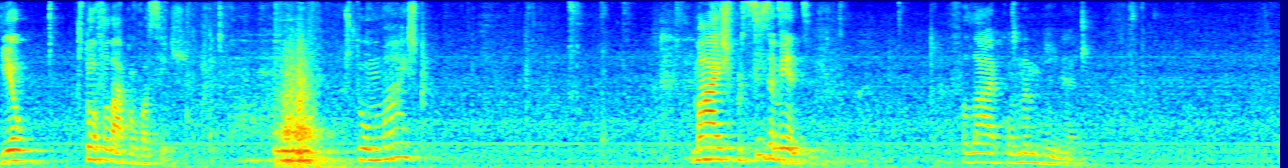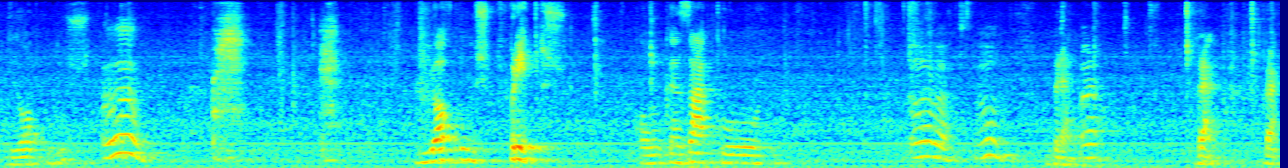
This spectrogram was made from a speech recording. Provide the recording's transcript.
E eu estou a falar com vocês. Estou mais. Mais precisamente falar com uma menina de óculos. Hum, De óculos pretos. Com um casaco hum, hum. branco. Ah. Branco. Branco.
